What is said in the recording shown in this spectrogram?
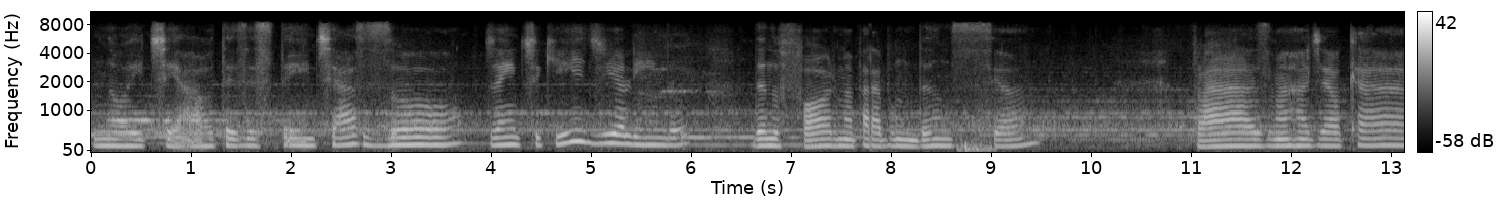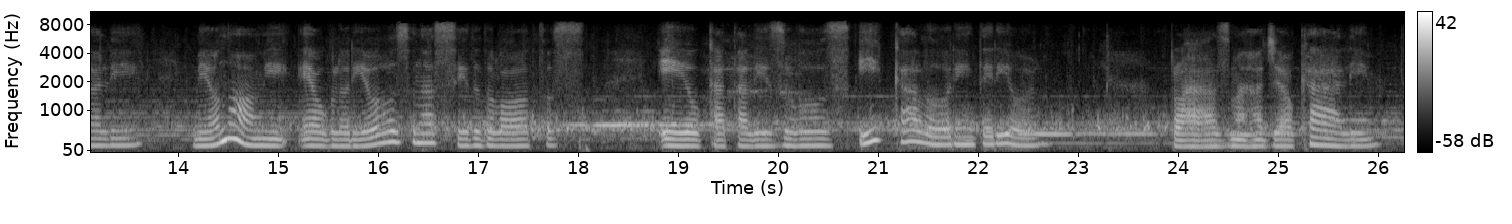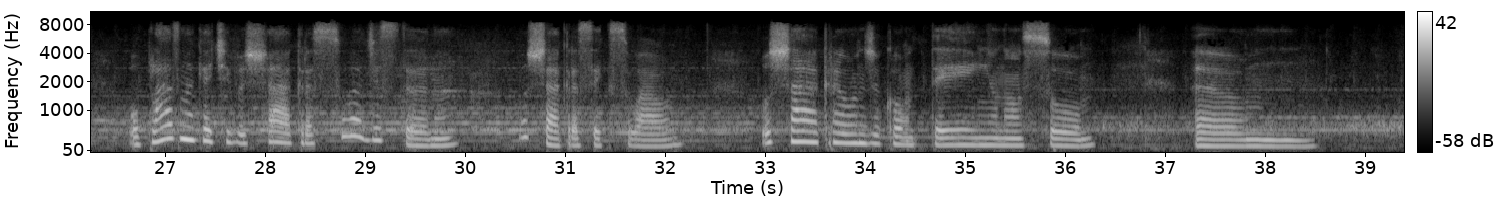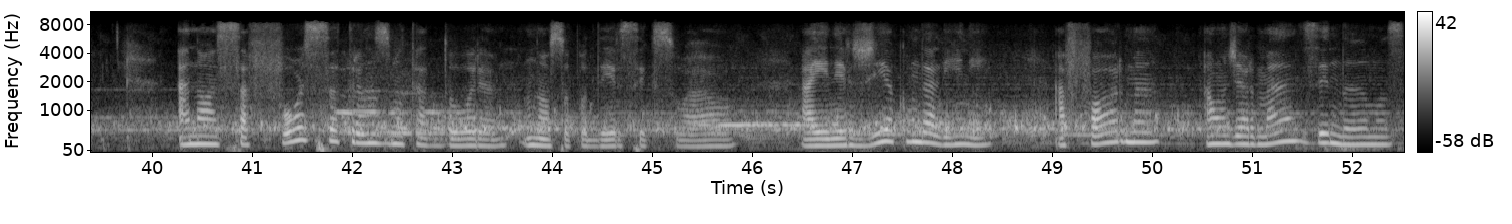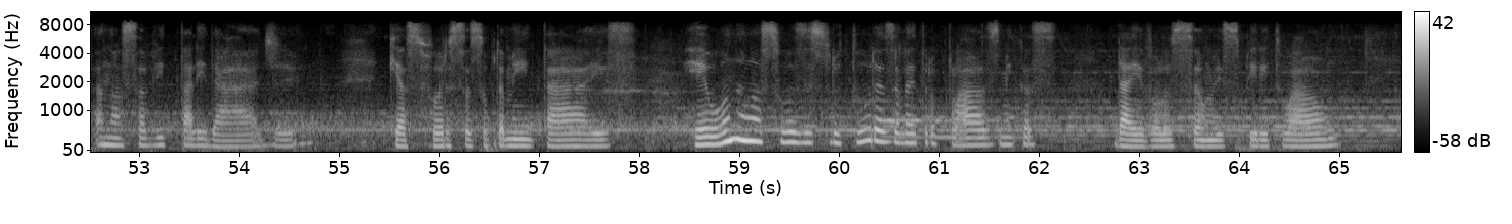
Noite alta existente azul. Gente, que dia lindo! Dando forma para a abundância. Plasma radial Kali, meu nome é o glorioso nascido do Lótus. Eu cataliso luz e calor interior. Plasma radial Kali, o plasma que ativa o chakra suadistana, o chakra sexual, o chakra onde contém o nosso um, a nossa força transmutadora, o nosso poder sexual, a energia Kundalini, a forma onde armazenamos a nossa vitalidade, que as forças supramentais reúnam as suas estruturas eletroplásmicas da evolução espiritual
